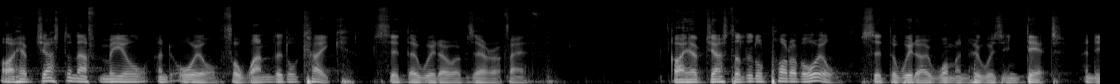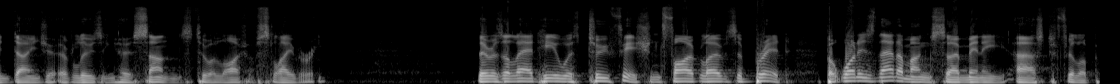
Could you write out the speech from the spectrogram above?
I have just enough meal and oil for one little cake, said the widow of Zarephath. I have just a little pot of oil, said the widow woman who was in debt and in danger of losing her sons to a life of slavery. There is a lad here with two fish and five loaves of bread. But what is that among so many? asked Philip,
